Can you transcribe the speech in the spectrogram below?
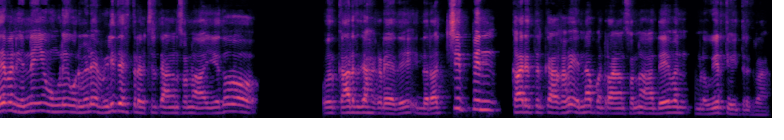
தேவன் என்னையும் உங்களையும் ஒருவேளை வெளிதேசத்துல வச்சிருக்காங்கன்னு சொன்னா ஏதோ ஒரு காரியத்துக்காக கிடையாது. இந்த ரட்சிப்பின் காரியத்திற்காகவே என்ன பண்றாங்கன்னு சொன்னா தேவன் நம்மளை உயர்த்தி வைத்திருக்கிறாங்க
